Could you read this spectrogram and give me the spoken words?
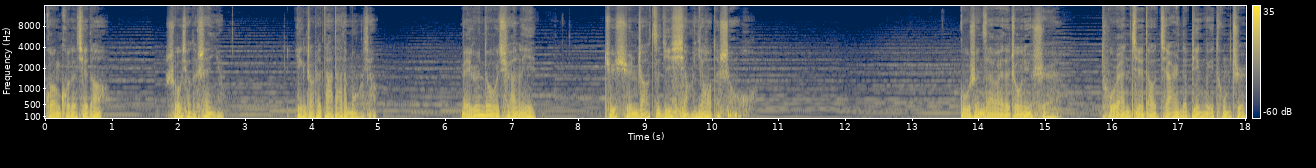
宽阔的街道，瘦小的身影，映照着大大的梦想。每个人都有权利去寻找自己想要的生活。孤身在外的周女士，突然接到家人的病危通知，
